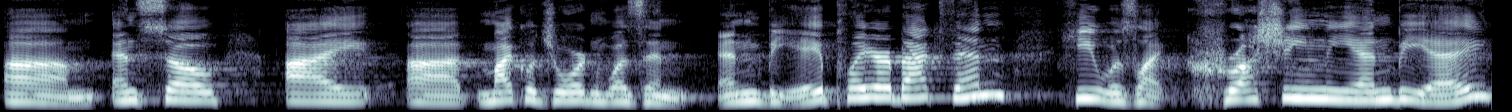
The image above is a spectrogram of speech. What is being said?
Um, and so I, uh, Michael Jordan was an NBA player back then. He was like crushing the NBA.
